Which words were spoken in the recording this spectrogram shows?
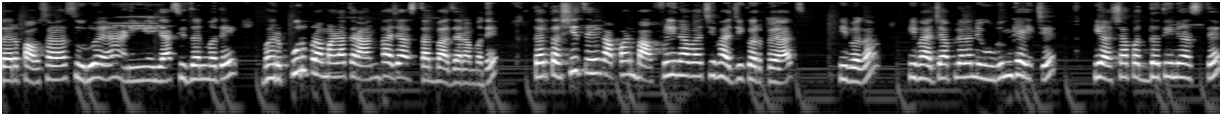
तर पावसाळा सुरू आहे आणि या सीझनमध्ये भरपूर प्रमाणात रानभाज्या असतात बाजारामध्ये. तर तशीच एक आपण बाफळी नावाची भाजी करतोय आज. ही बघा ही भाजी आपल्याला निवडून घ्यायची आहे. ही अशा पद्धतीने असते.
